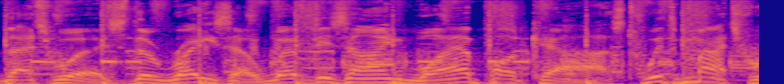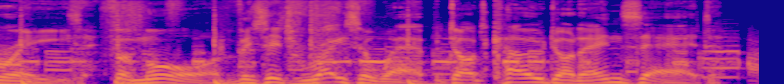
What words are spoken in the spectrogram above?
That was the Razor Web Design Wire podcast with Matt Reed. For more, visit razorweb.co.nz.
